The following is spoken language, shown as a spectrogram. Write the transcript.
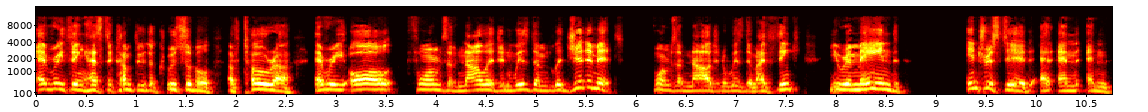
everything has to come through the crucible of Torah. Every all forms of knowledge and wisdom, legitimate forms of knowledge and wisdom. I think he remained interested and, and, and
